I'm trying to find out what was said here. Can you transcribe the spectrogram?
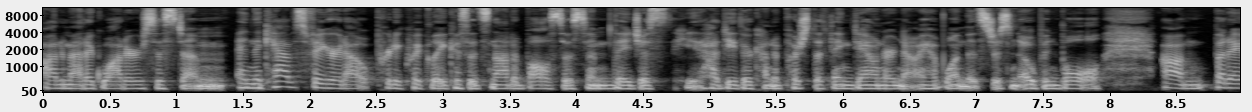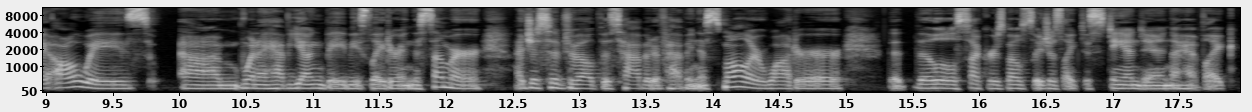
automatic water system, and the calves figure it out pretty quickly because it's not a ball system. They just had to either kind of push the thing down, or now I have one that's just an open bowl. Um, but I always, um, when I have young babies later in the summer, I just have developed this habit of having a smaller water that the little suckers mostly just like to stand in. I have like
